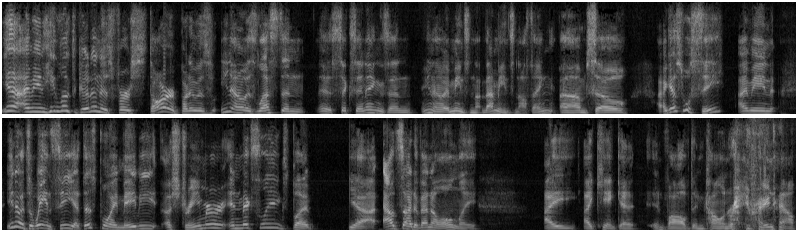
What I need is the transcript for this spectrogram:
yeah, I mean he looked good in his first start, but it was you know it was less than uh, six innings, and you know it means no, that means nothing. Um, so I guess we'll see. I mean, you know, it's a wait and see at this point. Maybe a streamer in mixed leagues, but yeah, outside of NL only, I I can't get involved in Colin Rea right now.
